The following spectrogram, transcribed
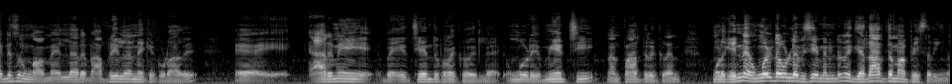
என்ன சொல்லுங்க எல்லாரும் அப்படிலாம் நினைக்கக்கூடாது. யாருமே சேர்ந்து பிறக்கவில்லை உங்களுடைய முயற்சி நான் பார்த்துருக்கிறேன். உங்களுக்கு என்ன உங்கள்கிட்ட உள்ள விஷயம் என்னென்னா யதார்த்தமாக பேசுகிறீங்க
